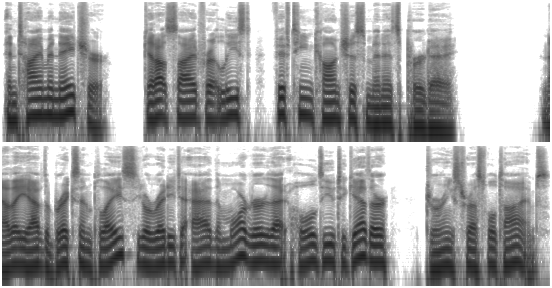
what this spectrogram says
And time in nature, get outside for at least 15 conscious minutes per day. Now that you have the bricks in place, you're ready to add the mortar that holds you together during stressful times.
